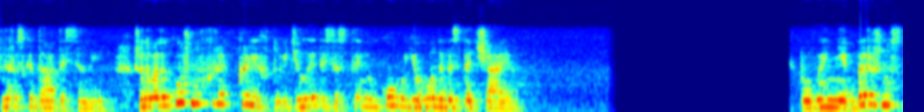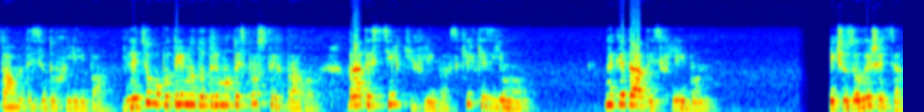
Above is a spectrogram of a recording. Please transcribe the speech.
не розкидатися ним, шанувати кожну крихту і ділитися з тими, у кого його не вистачає. Повинні бережно ставитися до хліба. Для цього потрібно дотримуватись простих правил, брати стільки хліба, скільки з'їмо. Не кидатись хлібом. Якщо залишиться,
